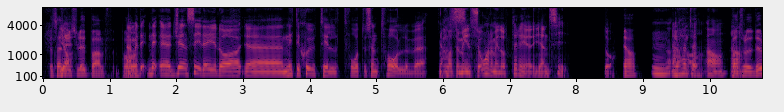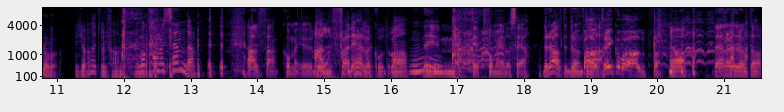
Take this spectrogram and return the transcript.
För sen Ja. är det slut på alf... På... Nej, men det, ne- eh, Gen Z det är ju då eh, 97 till 2012. Jaha, så min son och min dotter är Gen Z? Mm. Eller har inte, Jaha. ja. Vad Ja. trodde du de var? Jag vet väl fan. Vad kommer sen då? Alfa kommer ju då. Alfa, det hade varit coolt att vara. Ja, det är ju mäktigt får man ju ändå säga. Det har du alltid drömt om Fan, va? tänk att vara alfa! Ja, den har du drömt om.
